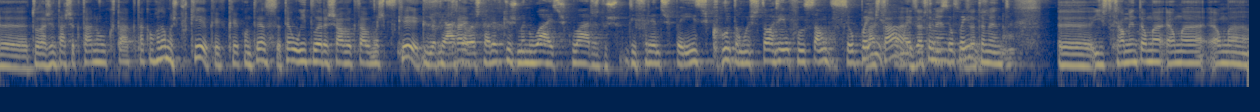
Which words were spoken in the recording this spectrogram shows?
Uh, toda a gente acha que está que tá, que tá com razão, mas porquê? O que é que acontece? Até o Hitler achava que estava, mas porquê? E até há aquela história de que os manuais escolares dos diferentes países contam a história em função do seu país. Lá está, é exatamente. País, exatamente. Uh, isto realmente é, uma, é, uma, é uma,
